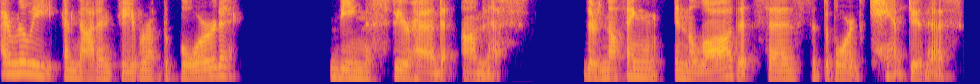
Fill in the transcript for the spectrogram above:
I really am not in favor of the board being the spearhead on this. There's nothing in the law that says that the board can't do this,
